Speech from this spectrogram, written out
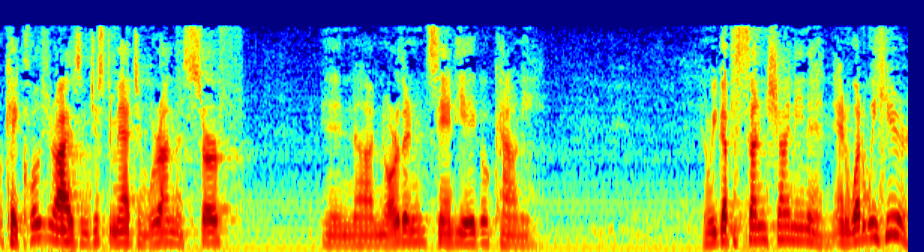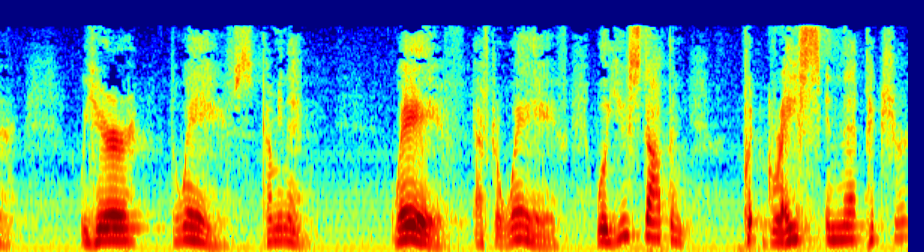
Okay, close your eyes and just imagine we're on the surf in uh, northern San Diego County. And we've got the sun shining in. And what do we hear? We hear the waves coming in. Wave after wave Will you stop and put grace in that picture?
